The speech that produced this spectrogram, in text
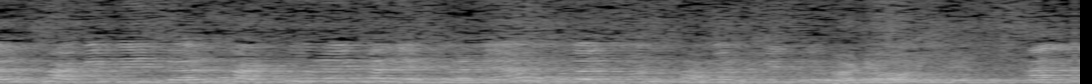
ಗರ್ಲ್ಸ್ ಹಾಕಿದ್ರೆ ಗರ್ಲ್ಸ್ ಹಾಕೊಂಡು ಹೋಯ್ತಲ್ಲ ಮನೆ ಹುಡುಗರು ಸಮರ್ಪಿತು ಅಂತ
